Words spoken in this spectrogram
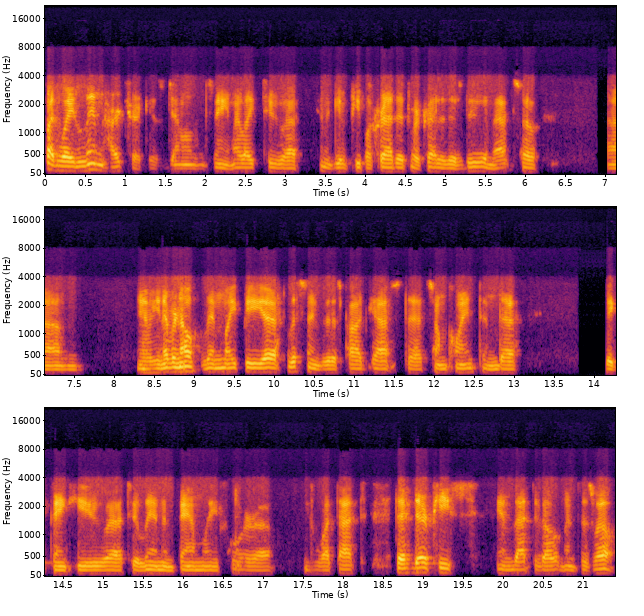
By the way, Lynn Hartrick is the gentleman's name. I like to uh, kind of give people credit where credit is due in that. So, um, you know, you never know. Lynn might be uh, listening to this podcast at some point, and uh, big thank you uh, to Lynn and family for uh, what that their, their piece in that development as well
